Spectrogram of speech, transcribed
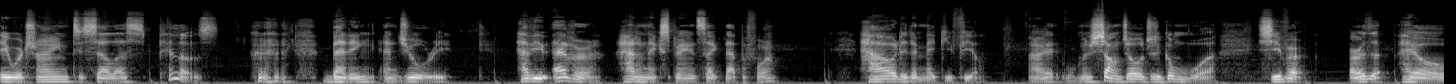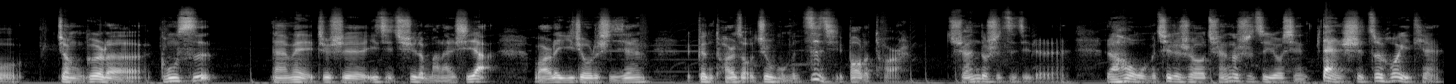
they were trying to sell us pillows, bedding, and jewelry. Have you ever had an experience like that before? How did it make you feel? Alright，我们上周就是跟我媳妇儿、儿子还有整个的公司单位，就是一起去了马来西亚，玩了一周的时间，跟团儿走，就我们自己报的团儿，全都是自己的人。然后我们去的时候全都是自由行，但是最后一天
